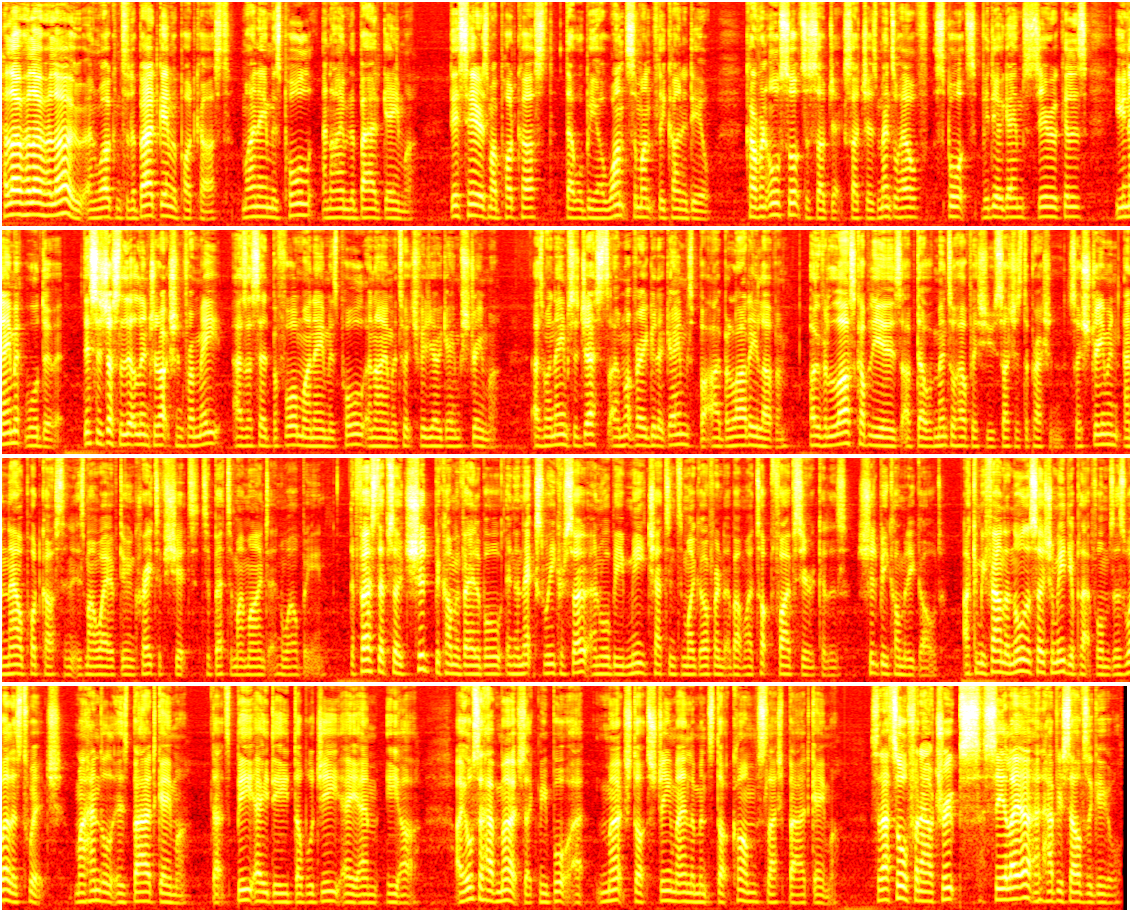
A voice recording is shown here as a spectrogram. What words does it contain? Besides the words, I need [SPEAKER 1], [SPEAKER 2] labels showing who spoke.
[SPEAKER 1] Hello, hello, hello, and welcome to the Bad Gamer podcast. My name is Paul, and I am the Bad Gamer. This here is my podcast that will be a once a monthly kind of deal, covering all sorts of subjects such as mental health, sports, video games, serial killers, you name it, we'll do it. This is just a little introduction from me. As I said before, my name is Paul, and I am a Twitch video game streamer. As my name suggests, I'm not very good at games, but I bloody love them. Over the last couple of years, I've dealt with mental health issues such as depression, so streaming and now podcasting is my way of doing creative shit to better my mind and well being. The first episode should become available in the next week or so and will be me chatting to my girlfriend about my top 5 serial killers. Should be comedy gold. I can be found on all the social media platforms as well as Twitch. My handle is Bad Gamer. That's B A D G A M E R. I also have merch that can be bought at merch.streamelements.com slash badgamer. So that's all for now, troops. See you later and have yourselves a giggle.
